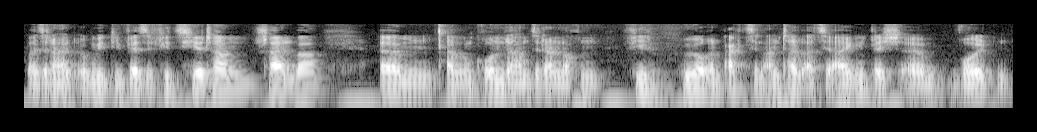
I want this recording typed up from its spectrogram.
weil sie dann halt irgendwie diversifiziert haben, scheinbar. Ähm, aber im Grunde haben sie dann noch einen viel höheren Aktienanteil, als sie eigentlich ähm, wollten.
